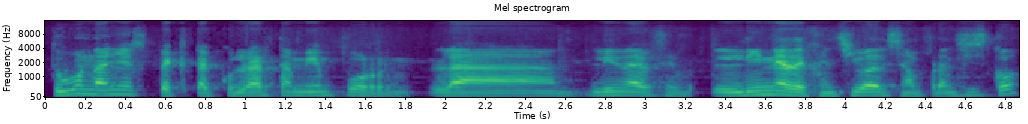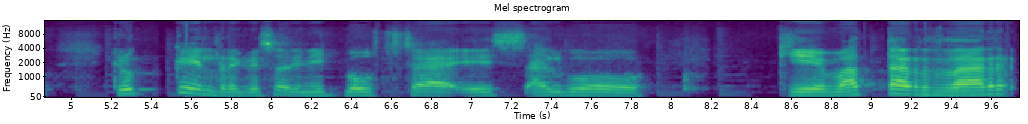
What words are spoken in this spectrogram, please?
Tuvo un año espectacular también por la línea, línea defensiva de San Francisco. Creo que el regreso de Nick Bosa es algo que va a tardar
